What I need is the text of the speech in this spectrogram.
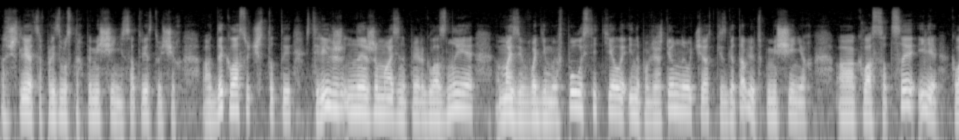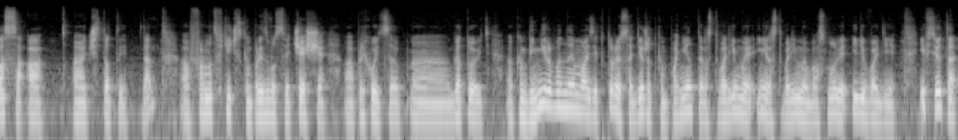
осуществляется в производственных помещениях, соответствующих D-классу частоты. Стерильные же мази, например, глазные, мази, вводимые в полости тела и на поврежденные участки, изготавливаются в помещениях класса С или класса А а, частоты. Да? А в фармацевтическом производстве чаще а, приходится готовить комбинированные мази, которые содержат компоненты растворимые и нерастворимые в основе или в воде. И все это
